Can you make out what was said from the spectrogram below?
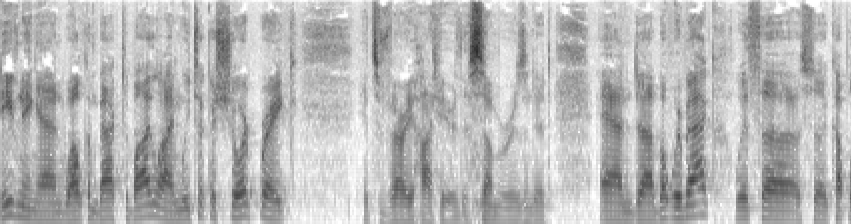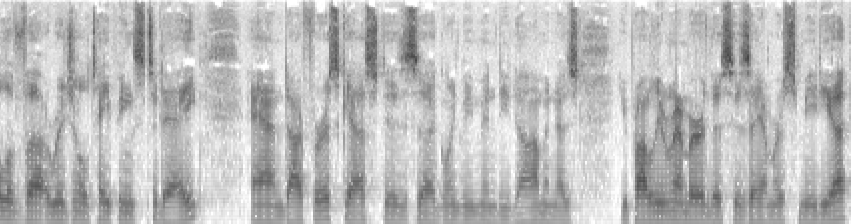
evening and welcome back to Byline. We took a short break. It's very hot here this summer, isn't it? And uh, but we're back with uh, a couple of uh, original tapings today, and our first guest is uh, going to be Mindy Domb. And as you probably remember, this is Amherst Media,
